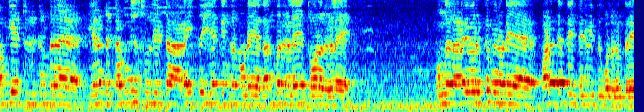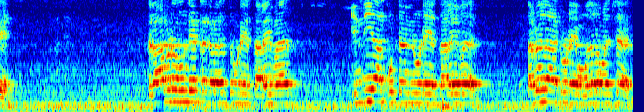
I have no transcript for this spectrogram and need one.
பங்கேற்றிருக்கின்ற இரண்டு கம்யூனிஸ்ட் உள்ளிட்ட அனைத்து இயக்கங்களுடைய நண்பர்களே தோழர்களே உங்கள் அனைவருக்கும் என்னுடைய வணக்கத்தை தெரிவித்துக் கொள்கின்றேன். திராவிட முன்னேற்ற கழகத்தினுடைய தலைவர் இந்தியா கூட்டணியினுடைய தலைவர் தமிழ்நாட்டுடைய முதலமைச்சர்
